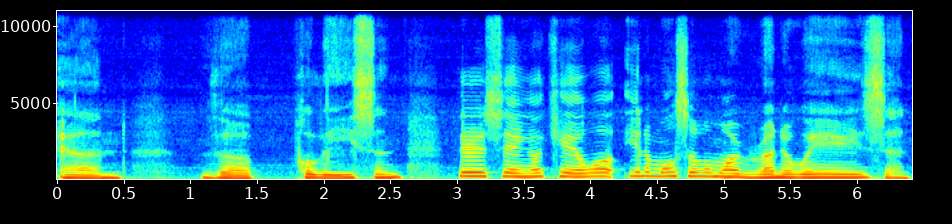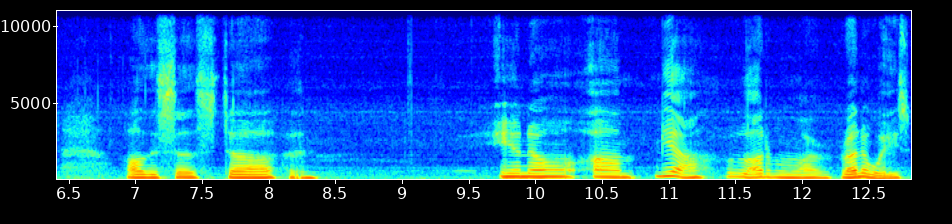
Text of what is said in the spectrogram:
and the police, and they're saying, okay, well, you know, most of them are runaways and all this other stuff, and you know, um, yeah, a lot of them are runaways,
